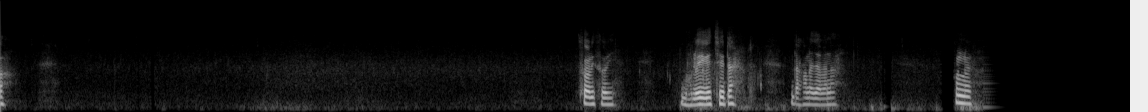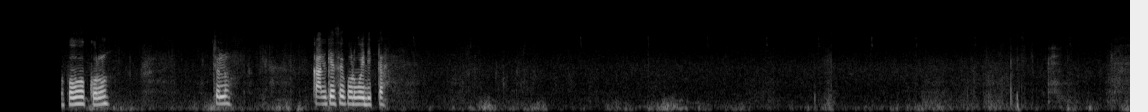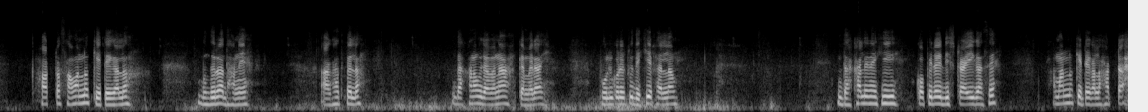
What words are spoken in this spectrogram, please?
সরি সরি ভুল গেছে এটা। দেখানো যাবে না। উপভোগ করুন। চলুন, কালকে এসে করব ওই দিকটা। হাতটা সামান্য কেটে গেল। বন্ধুরা ধানে আঘাত পেল। দেখানো যাবে না ক্যামেরায়। ভুল করে একটু দেখিয়ে ফেললাম। দেখালে নাকি কপিরাইট স্ট্রাইক আছে। সামান্য কেটে গেল হাতটা।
